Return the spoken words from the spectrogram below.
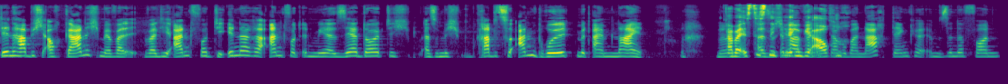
Den habe ich auch gar nicht mehr, weil, weil die Antwort, die innere Antwort in mir sehr deutlich, also mich geradezu anbrüllt mit einem Nein. Ne? Aber ist das also nicht immer, irgendwie wenn auch ich darüber nachdenke im Sinne von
